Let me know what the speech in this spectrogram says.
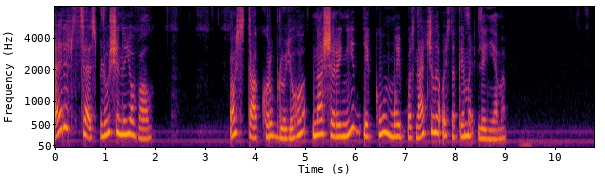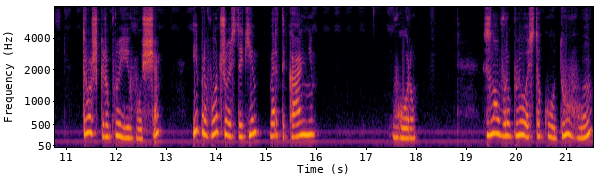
Еліпс це сплющений овал. Ось так роблю його на ширині, яку ми позначили ось такими лініями. Трошки роблю її вуще і проводжу ось такі вертикальні вгору. Знову роблю ось таку дугу.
